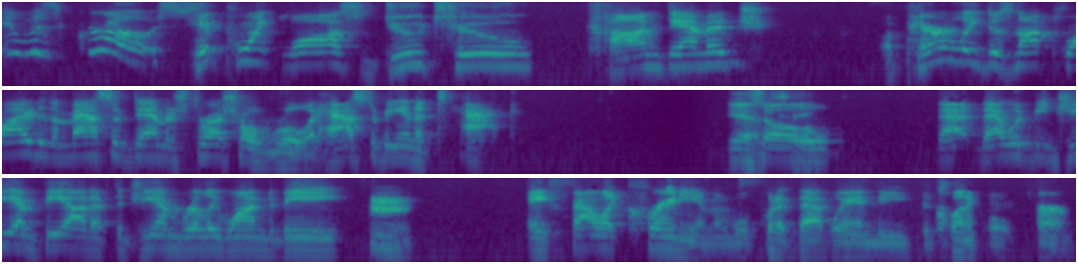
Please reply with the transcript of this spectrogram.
it was gross. Hit point loss due to con damage apparently does not apply to the massive damage threshold rule. It has to be an attack. Yeah. so that that would be GM fiat if the GM really wanted to be a phallic cranium, and we'll put it that way in the, the clinical term.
